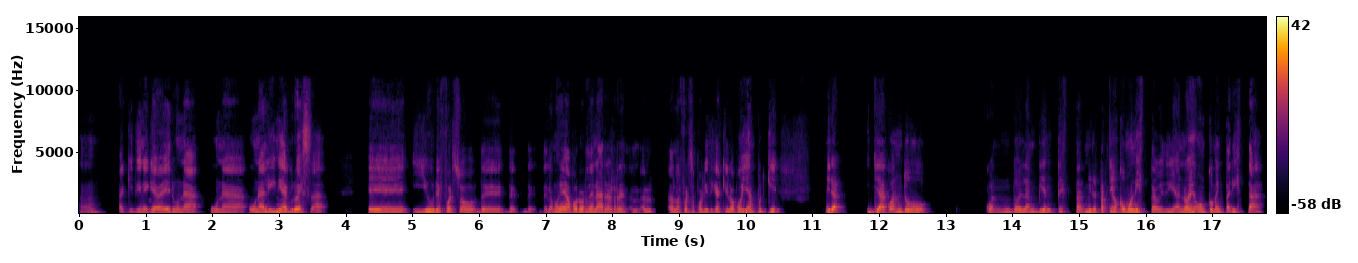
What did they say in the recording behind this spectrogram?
¿ah? Aquí tiene que haber una, una, una línea gruesa eh, y un esfuerzo de, de, de, la moneda por ordenar al, al, a las fuerzas políticas que lo apoyan, porque, mira, ya cuando, cuando el ambiente está... Mira, el Partido Comunista hoy día no es un comentarista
